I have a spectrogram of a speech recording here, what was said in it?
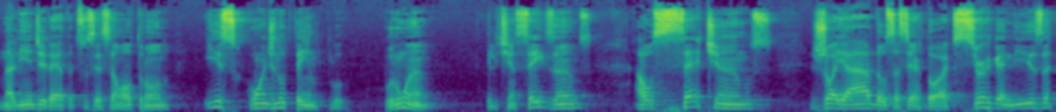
na linha direta de sucessão ao trono, e esconde no templo por um ano. Ele tinha seis anos. Aos sete anos, Joiada, o sacerdote, se organiza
